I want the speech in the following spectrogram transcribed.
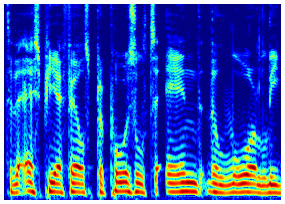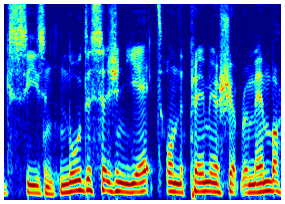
to the SPFL's proposal to end the lower league season. No decision yet on the Premiership, remember,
